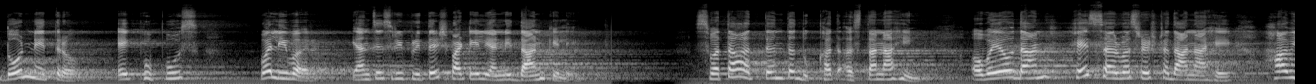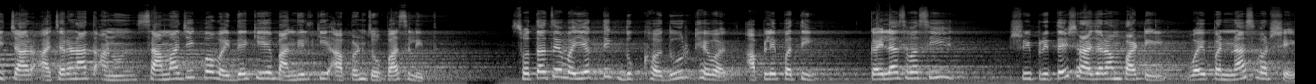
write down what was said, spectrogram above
दोन नेत्र एक फुफ्फूस व लिव्हर यांचे श्री प्रितेश पाटील यांनी दान केले. स्वतः अत्यंत दुःखात असतानाही अवयवदान हेच सर्वश्रेष्ठ दान आहे. हा विचार आचरणात आणून सामाजिक व वैद्यकीय बांधिलकी आपण जोपासलीत. स्वतःचे वैयक्तिक दुःख दूर ठेवत आपले पती कैलासवासी श्री प्रितेश राजाराम पाटील वय पन्नास वर्षे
